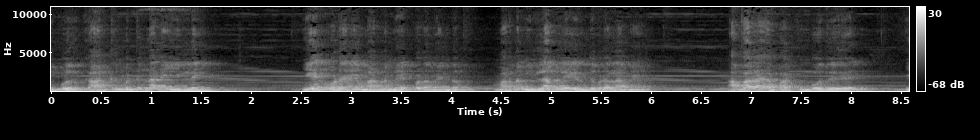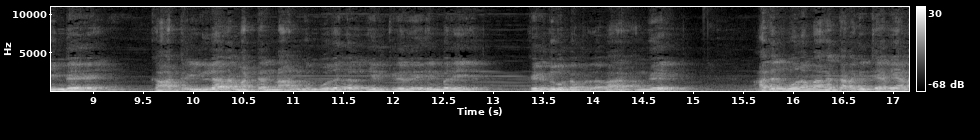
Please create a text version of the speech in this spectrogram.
இப்பொழுது காற்று மட்டும்தானே இல்லை. ஏன் உடனே மரணம் ஏற்பட வேண்டும்? மரணம் இல்லாமலே இருந்து விடலாமே. அவ்வாறாக பார்க்கும்போது இந்த காற்று இல்லாத மற்ற நான்கு பூதங்கள் இருக்கிறது என்பதை தெரிந்து கொண்டோம் அல்லவா? அங்கு அதன் மூலமாக தனக்கு தேவையான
